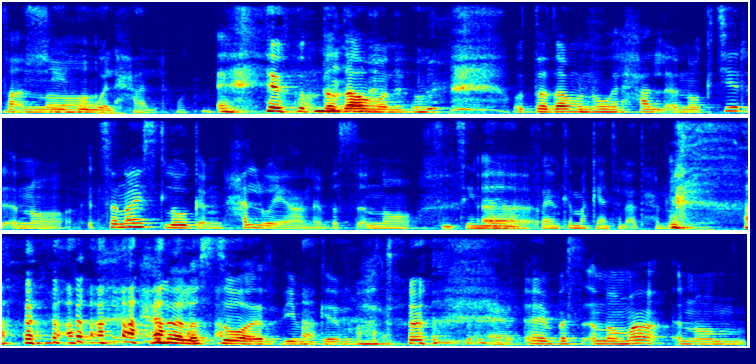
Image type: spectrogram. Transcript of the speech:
فإنه هو الحل. والتضامن. والتضامن هو الحل. إنه كتير إنه it's a nice slogan حلوة يعني بس إنه نسيناها آه. فيمكن ما كانت هالقد حلوة. حلوة للصور يمكن بعد. إيه، بس إنه ما إنه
